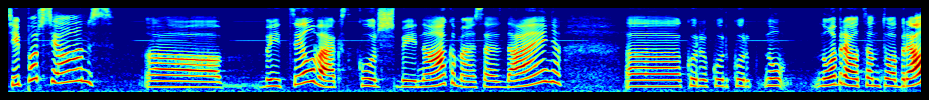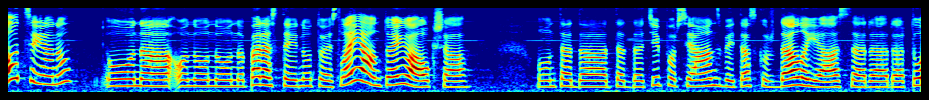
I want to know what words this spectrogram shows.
Čipars Jānis bija cilvēks, kurš bija nākamais aiz Daņa, uh, kur, kur, kur nu, nobraucam to braucienu. Un, un, un, un parasti nu, tu esi lejā un tu ej augšā. Un tad, tad Čipurs Jānis bija tas, kurš dalījās ar, ar, ar to,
